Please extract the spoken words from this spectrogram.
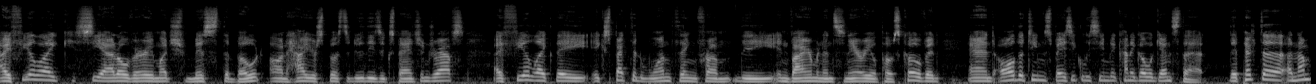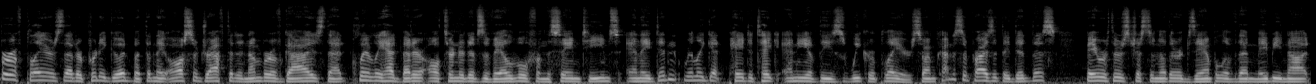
I feel like Seattle very much missed the boat on how you're supposed to do these expansion drafts. I feel like they expected one thing from the environment and scenario post COVID, and all the teams basically seem to kind of go against that. They picked a, a, number of players that are pretty good, but then they also drafted a number of guys that clearly had better alternatives available from the same teams, and they didn't really get paid to take any of these weaker players. So I'm kind of surprised that they did this. Bayreuther's just another example of them maybe not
